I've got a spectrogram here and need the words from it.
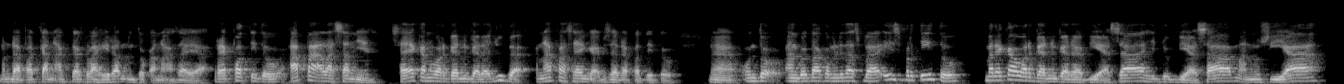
mendapatkan akte kelahiran untuk anak saya. Repot itu. Apa alasannya? Saya kan warga negara juga. Kenapa saya nggak bisa dapat itu. Nah, untuk anggota komunitas BAI seperti itu, mereka warga negara biasa, hidup biasa, manusia,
